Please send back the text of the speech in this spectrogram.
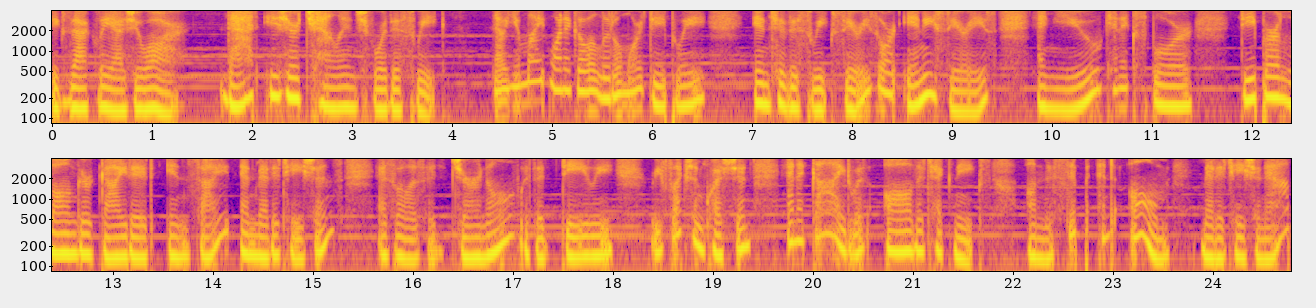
exactly as you are. That is your challenge for this week. Now, you might want to go a little more deeply into this week's series or any series, and you can explore deeper, longer guided insight and meditations, as well as a journal with a daily reflection question and a guide with all the techniques on the Sip and Om meditation app.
